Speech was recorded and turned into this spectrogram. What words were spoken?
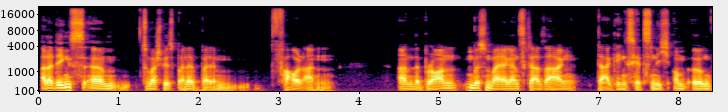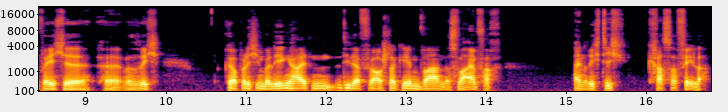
Allerdings, ähm, zum Beispiel ist bei, der, bei dem Foul an, an LeBron, müssen wir ja ganz klar sagen, da ging es jetzt nicht um irgendwelche, äh, was weiß ich, körperliche Überlegenheiten, die dafür ausschlaggebend waren. Das war einfach ein richtig krasser Fehler.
